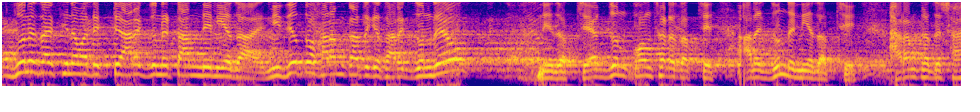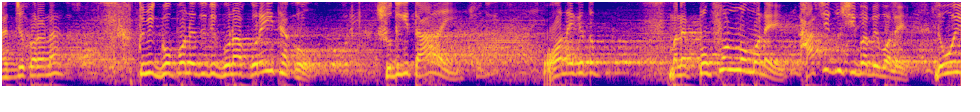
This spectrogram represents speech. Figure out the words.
একজনে যায় সিনেমা দেখতে, আরেকজনের টান দিয়ে নিয়ে যায়। নিজেও তো হারাম কাজে গেছে, আরেকজনরেও নিয়ে যাচ্ছে। একজন কনসার্টে যাচ্ছে, আরেকজনরে নিয়ে যাচ্ছে। হারাম কাজে সাহায্য করে না? তুমি গোপনে যদি গুণা করেই থাকো, শুধু কি তাই? অনেকে তো মানে প্রফুল্ল মনে হাসি খুশি ভাবে বলে যে ওই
